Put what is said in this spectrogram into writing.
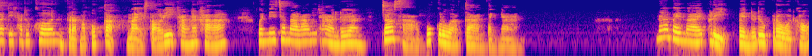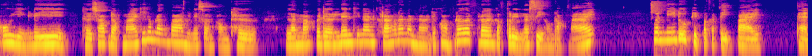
วัสดีค่ะทุกคนกลับมาพบกับ My Story ครั้งนะคะ วันนี้จะมาเล่านิทานเรื่องเจ้าสาวผู้กลัวการแต่งงาน หน้าใบไม้ผลิเป็นฤดูโปรดขององค์หญิงลี เธอชอบดอกไม้ที่กำลังบานอยู่ในสวนของเธอ และมักไปเดินเล่นที่นั่นครั้งละนานๆด้วยความเพลิดเพลินกับกลิ่นและสีของดอกไม้ วันนี้ดูผิดปกติไป แทน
